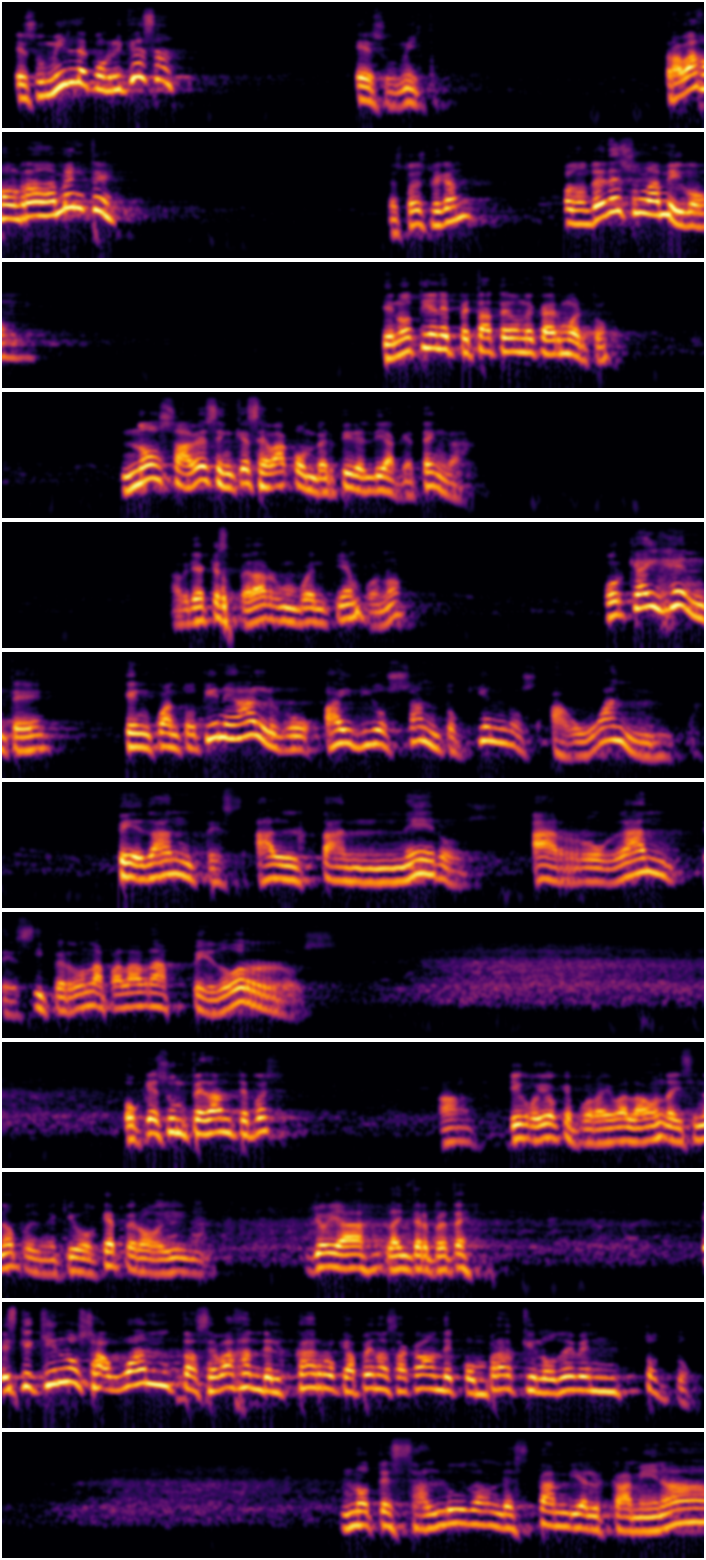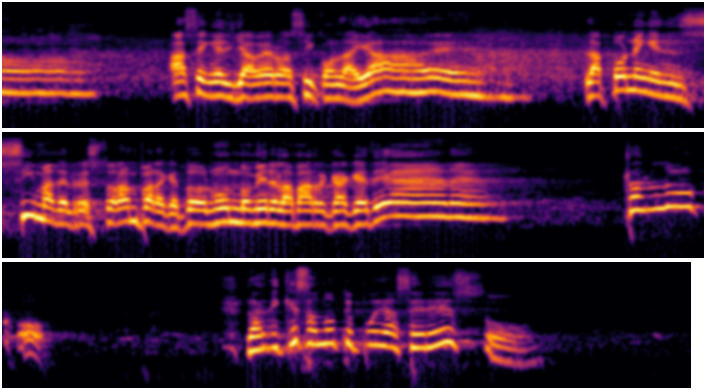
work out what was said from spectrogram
¿Es humilde con riqueza? Es humilde. ¿Trabaja honradamente? ¿Me estoy explicando? Cuando tenés un amigo que no tiene petate donde caer muerto, no sabes en qué se va a convertir el día que tenga. Habría que esperar un buen tiempo, ¿no? Porque hay gente que en cuanto tiene algo, ay Dios santo, ¿quién los aguanta? pedantes, altaneros, arrogantes y perdón la palabra, pedorros. ¿O qué es un pedante, pues? Ah, digo yo que por ahí va la onda y si no, pues me equivoqué, pero yo ya la interpreté. Es que ¿quién los aguanta? Se bajan del carro que apenas acaban de comprar, que lo deben todo. No te saludan, les cambia el caminar hacen el llavero así con la llave, la ponen encima del restaurante para que todo el mundo mire la marca que tiene. Estás loco. La riqueza no te puede hacer eso.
